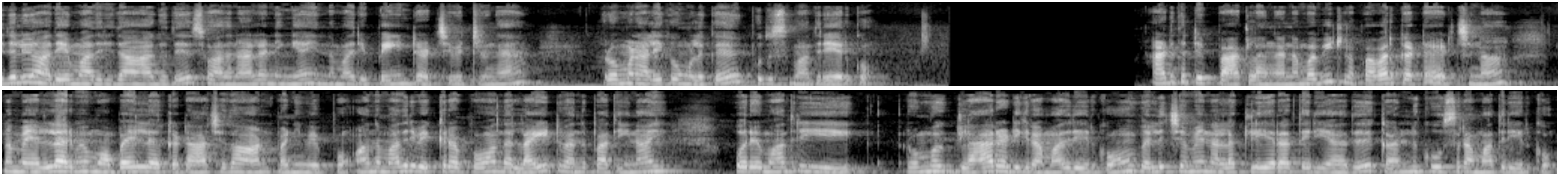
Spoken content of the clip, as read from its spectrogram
இதுலேயும் அதே மாதிரி தான் ஆகுது. ஸோ அதனால் நீங்கள் இந்த மாதிரி பெயிண்ட் அடித்து விட்டுருங்க. ரொம்ப நாளைக்கு உங்களுக்கு புதுசு மாதிரியே இருக்கும். அடுத்த டிப் பார்க்கலாங்க. நம்ம வீட்டில் பவர் கட் ஆகிடுச்சுன்னா நம்ம எல்லாருமே மொபைலில் இருக்க டார்ச் தான் ஆன் பண்ணி வைப்போம். அந்த மாதிரி வைக்கிறப்போ அந்த லைட் வந்து பார்த்திங்கன்னா ஒரு மாதிரி ரொம்ப கிளார் அடிக்கிற மாதிரி இருக்கும். வெளிச்சமே நல்லா கிளியராக தெரியாது. கண்ணு கூசுகிற மாதிரி இருக்கும்.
